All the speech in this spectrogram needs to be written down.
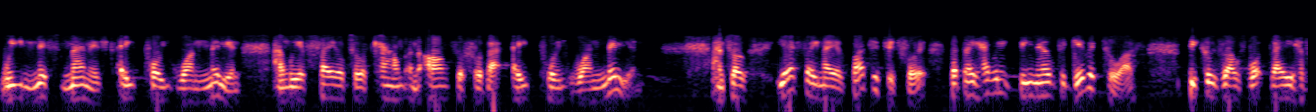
we mismanaged 8.1 million and we have failed to account and answer for that 8.1 million. And so, yes, they may have budgeted for it, but they haven't been able to give it to us because of what they have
